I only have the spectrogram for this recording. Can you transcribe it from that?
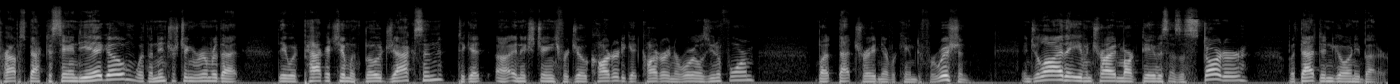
perhaps back to San Diego, with an interesting rumor that they would package him with Bo Jackson to get uh, in exchange for Joe Carter to get Carter in a Royals uniform, but that trade never came to fruition. In July, they even tried Mark Davis as a starter, but that didn't go any better.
